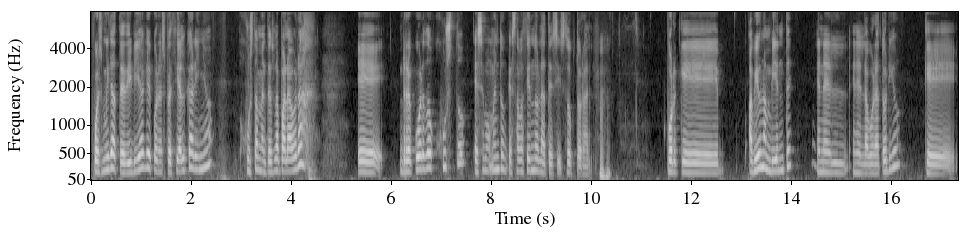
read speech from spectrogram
Pues mira, te diría que con especial cariño, justamente es la palabra, eh, recuerdo justo ese momento en que estaba haciendo la tesis doctoral. Porque había un ambiente en el, laboratorio que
